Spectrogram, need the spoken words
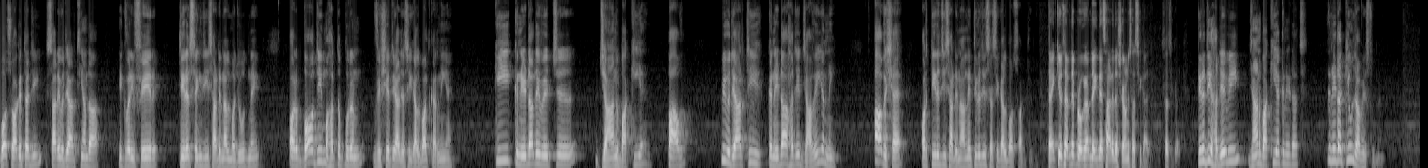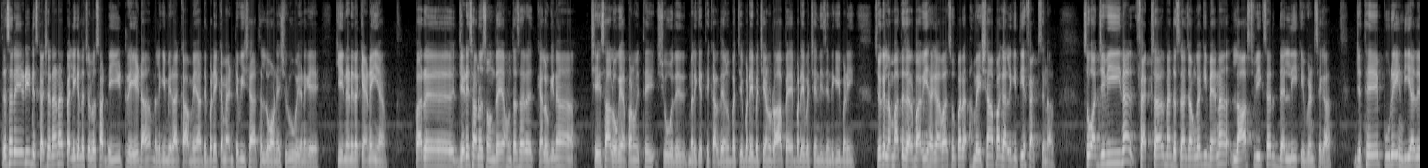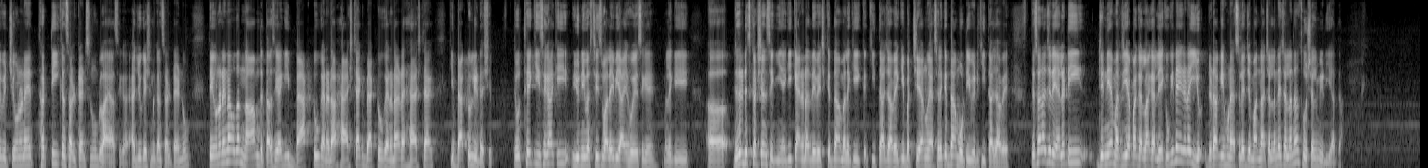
ਬਹੁਤ ਸਵਾਗਤ ਹੈ ਜੀ ਸਾਰੇ ਵਿਦਿਆਰਥੀਆਂ ਦਾ। ਇੱਕ ਵਾਰੀ ਫੇਰ ਤੀਰਥ ਸਿੰਘ ਜੀ ਸਾਡੇ ਨਾਲ ਮੌਜੂਦ ਨੇ ਔਰ ਬਹੁਤ ਹੀ ਮਹੱਤਵਪੂਰਨ ਵਿਸ਼ੇ ਤੇ ਅੱਜ ਅਸੀਂ ਗੱਲਬਾਤ ਕਰਨੀ ਹੈ। ਕਿ ਕੈਨੇਡਾ ਦੇ ਵਿੱਚ ਜਾਨ ਬਾਕੀ ਹੈ? ਭਾਵ ਵੀ ਵਿਦਿਆਰਥੀ ਕੈਨੇਡਾ ਹਜੇ ਜਾਵੇ ਜਾਂ ਨਹੀਂ? ਆ ਵਿਸ਼ਾ ਹੈ ਔਰ ਤੀਰਥ ਜੀ ਸਾਡੇ ਨਾਲ ਨੇ। ਤੀਰਥ ਜੀ ਸਤਿ ਸ਼੍ਰੀ ਅਕਾਲ ਬਹੁਤ ਸਵਾਗਤ ਹੈ। ਥੈਂਕ ਯੂ ਸਰ ਤੇ ਪ੍ਰੋਗਰਾਮ ਦੇਖਦੇ ਸਾਰੇ ਦਰਸ਼ਕਾਂ ਨੂੰ। ਸਤਿ ਸ਼੍ਰੀ ਅਕਾਲ ਸਤਿ ਸ਼੍ਰੀ ਅਕਾਲ। ਤੀਰਥ ਜੀ ਹਜੇ ਵੀ ਜਾਨ ਬਾਕੀ ਹੈ ਕੈਨੇਡਾ 'ਚ? ਕੈਨੇਡਾ ਕਿਉਂ ਜਾਵੇ ਸਟੂਡੈਂਟ ਤੇ ਸਰ, ਇਹ ਜਿਹੜੀ ਡਿਸਕਸ਼ਨ ਹੈ ਨਾ, ਪਹਿਲੀ ਗੱਲ ਤਾਂ ਚਲੋ ਸਾਡੀ ਟ੍ਰੇਡ ਆ, ਮਤਲਬ ਕਿ ਮੇਰਾ ਕੰਮ ਆ ਤੇ ਬੜੇ ਕਮੈਂਟ ਵੀ ਸ਼ਾਇਦ ਥੱਲੋਂ ਆਉਣੇ ਸ਼ੁਰੂ ਹੋ ਜਾਣਗੇ ਕਿ ਇਹਨਾਂ ਨੇ ਤਾਂ ਕਹਿਣਾ ਹੀ ਆ। ਪਰ ਜਿਹੜੇ ਸਾਨੂੰ ਸੁਣਦੇ ਆ, ਹੁਣ ਤਾਂ ਸਰ ਕਹਿ ਲਓ ਕਿ ਨਾ 6 ਸਾਲ ਹੋ ਗਏ ਆਪਾਂ ਨੂੰ ਇੱਥੇ ਸ਼ੋਅ ਦੇ, ਮਤਲਬ ਕਿ ਇੱਥੇ ਕਰਦਿਆਂ ਨੂੰ, ਬੱਚੇ, ਬੜੇ ਬੱਚਿਆਂ ਨੂੰ ਰਾਹ ਪਏ, ਬੜੇ ਬੱਚਿਆਂ ਦੀ ਜ਼ਿੰਦਗੀ ਬਣੀ। ਸੋ ਇੱਕ ਲੰਬਾ ਤਜਰਬਾ ਵੀ ਹੈਗਾ ਵਾ, ਸੋ ਪਰ ਹਮੇਸ਼ਾ ਆਪਾਂ ਗੱਲ ਕੀਤੀ ਹੈ ਫੈਕਟਸ ਦੇ ਨਾਲ। ਸੋ ਅੱਜ ਵੀ ਨਾ ਫੈਕਟਸ ਆ, ਮੈਂ ਦੱਸਣਾ ਚਾਹੂੰਗਾ ਕਿ ਮੈਂ ਨਾ ਲਾਸਟ ਵੀਕ ਸਰ ਦਿੱਲੀ ਇੱਕ ਇਵੈਂਟ ਸੀਗਾ ਜਿੱਥੇ ਪੂਰੇ ਇੰਡੀਆ ਦੇ ਵਿੱਚ ਉਹਨਾਂ ਨੇ 30 ਕੰਸਲਟੈਂਟਸ ਨੂੰ ਬੁਲਾਇਆ ਸੀਗਾ ਐਜੂਕੇਸ਼ਨ ਕੰਸਲਟੈਂਟ ਨੂੰ। ਤੇ ਉਹਨਾਂ ਨੇ ਨਾ ਉਹਦਾ ਨਾਮ ਦਿੱਤਾ ਸੀਗਾ ਕਿ back to Canada back to Canada and hashtag ਕਿ ਬੈਕ ਟੂ ਲੀਡਰਸ਼ਿਪ ਤੇ ਉੱਥੇ ਕੀ ਸੀਗਾ ਕਿ ਯੂਨੀਵਰਸਿਟੀਜ਼ ਵਾਲੇ ਵੀ ਆਏ ਹੋਏ ਸੀਗੇ ਮਤਲਬ ਕਿ ਅ, ਜਿਹਦੇ ਡਿਸਕਸ਼ਨ ਸੀਗੀਆਂ ਕਿ ਕੈਨੇਡਾ ਦੇ ਵਿੱਚ ਕਿੱਦਾਂ ਮਤਲਬ ਕਿ ਕੀਤਾ ਜਾਵੇ ਕਿ ਬੱਚਿਆਂ ਨੂੰ ਇਸ ਵੇਲੇ ਕਿੱਦਾਂ ਮੋਟੀਵੇਟ ਕੀਤਾ ਜਾਵੇ। ਤੇ ਸਰ ਅੱਜ ਰਿਐਲਿਟੀ ਜਿੰਨੀਆਂ ਮਰਜ਼ੀ ਆਪਾਂ ਗੱਲਾਂ ਕਰ ਲਈਏ ਕਿਉਂਕਿ ਨਾ ਜਿਹੜਾ ਯੁ- ਜਿਹੜਾ ਕਿ ਹੁਣ ਇਸ ਵੇਲੇ ਜ਼ਮਾਨਾ ਚੱਲਣ ਦੇ ਚੱਲਣ ਦਾ ਸੋਸ਼ਲ ਮੀਡੀਆ ਦਾ।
